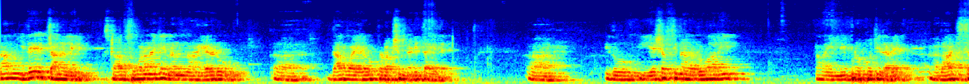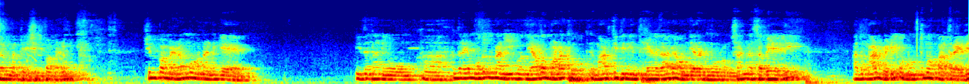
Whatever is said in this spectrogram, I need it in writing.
ನಾನು ಇದೇ ಚಾನಲ್ಗೆ, ಸ್ಟಾರ್ ಸುವರ್ಣಗೆ ನನ್ನ ಎರಡು ಧಾರಾವಾಹಿಗಳು ಪ್ರೊಡಕ್ಷನ್ ನಡೀತಾ ಇದೆ. ಇದು ಯಶಸ್ಸಿನ ರೂವಾರಿ ಇಲ್ಲಿಬ್ಬರು ಕೂತಿದ್ದಾರೆ. ರಾಜ್ ಸರ್ ಮತ್ತು ಶಿಲ್ಪಾ ಮೇಡಮ್. ಶಿಲ್ಪಾ ಮೇಡಮ್ ನನಗೆ ಇದನ್ನ ನೀವು ಅಂದರೆ ಮೊದಲು ನಾನು ಈಗ ಒಂದು ಯಾವುದೋ ಮಾಡಕ್ಕೆ ಹೋಗ್ತೀನಿ ಮಾಡ್ತಿದ್ದೀನಿ ಅಂತ ಹೇಳಿದಾಗ ಒಂದು ಎರಡು ಮೂರು ಸಣ್ಣ ಸಭೆಯಲ್ಲಿ ಅದು ಮಾಡಬೇಡಿ, ಒಂದು ಉತ್ತಮ ಪಾತ್ರ ಇದೆ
